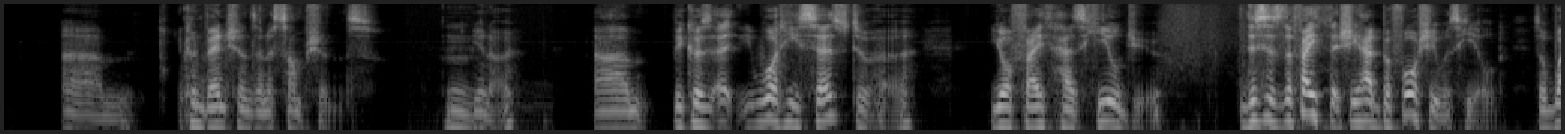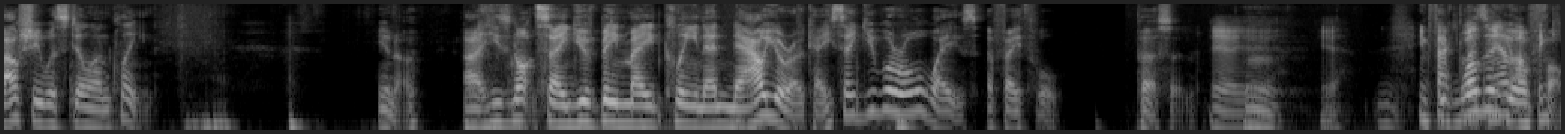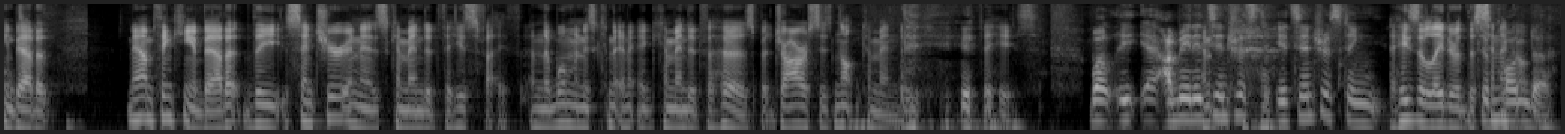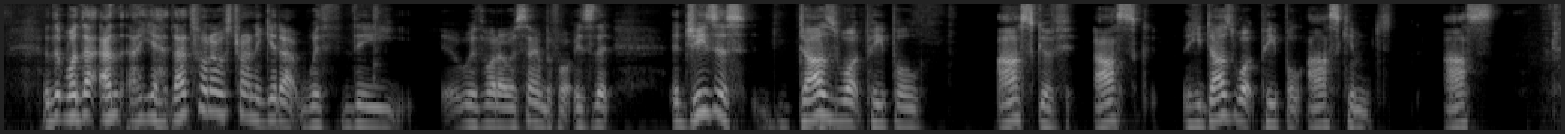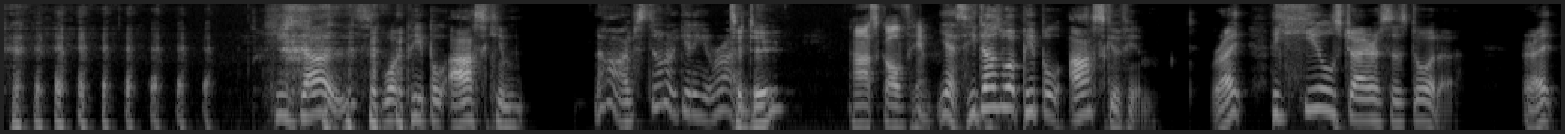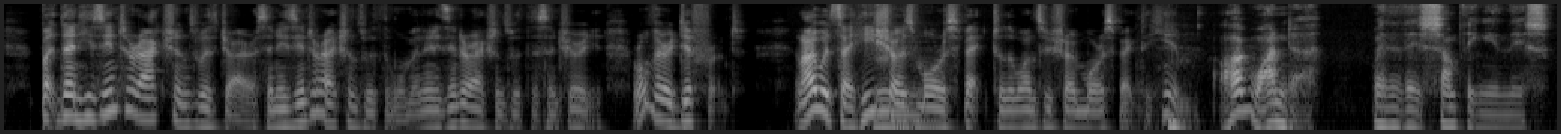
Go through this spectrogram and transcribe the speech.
um, conventions and assumptions. You know, um, because uh, what he says to her, "Your faith has healed you." This is the faith that she had before she was healed. So while she was still unclean, you know, uh, he's not saying you've been made clean and now you're okay. He's saying you were always a faithful person. Yeah, yeah, yeah. In fact, look, wasn't now your I'm thinking fault. about it. Now I'm thinking about it. The centurion is commended for his faith, and the woman is commended for hers, but Jairus is not commended for his. Well, I mean, it's interesting. It's interesting He's a leader of the to synagogue. ponder. Well, that, and uh, yeah, that's what I was trying to get at with the with what I was saying before is that Jesus does what people ask of ask. He does what people ask him to ask. he does what people ask him. No, I'm still not getting it right. to do. Ask of him. Yes, he does what people ask of him, right? He heals Jairus' daughter, right? But then his interactions with Jairus and his interactions with the woman and his interactions with the centurion are all very different. And I would say he shows more respect to the ones who show more respect to him. I wonder whether there's something in this,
